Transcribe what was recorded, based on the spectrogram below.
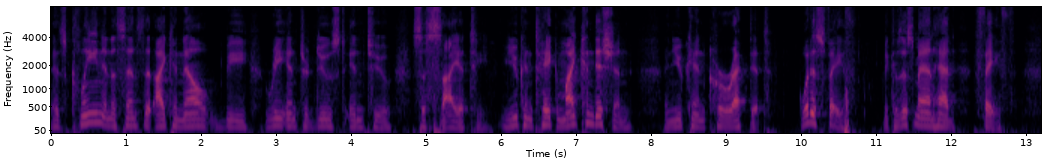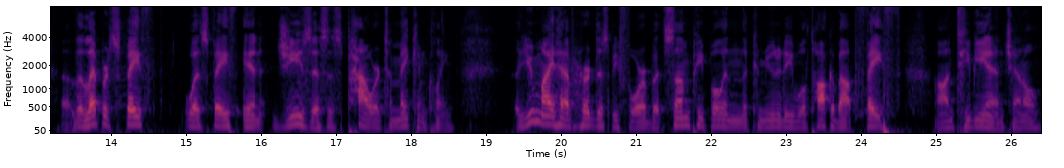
It's clean in the sense that I can now be reintroduced into society. You can take my condition and you can correct it. What is faith? Because this man had faith. Uh, the leper's faith was faith in Jesus' power to make him clean. You might have heard this before, but some people in the community will talk about faith on TBN, channel,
